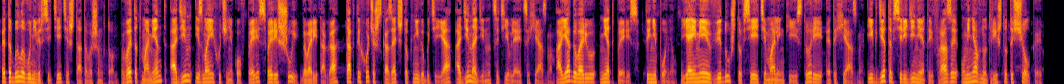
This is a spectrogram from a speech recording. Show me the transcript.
это было в университете штата Вашингтон. В этот момент один из моих учеников Пэрис, Пэрис Шуй, говорит, ага, так ты хочешь сказать, что книга Бытия 1.11 является хиазмом. А я говорю, нет, Пэрис, ты не понял. Я имею в виду, что все эти маленькие истории это хиазмы. И где-то в середине этой фразы у меня внутри что-то щелкает.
